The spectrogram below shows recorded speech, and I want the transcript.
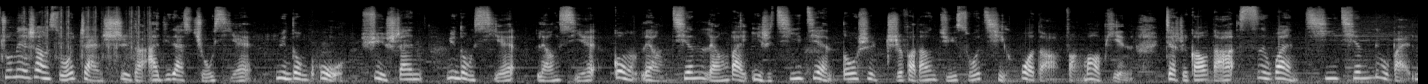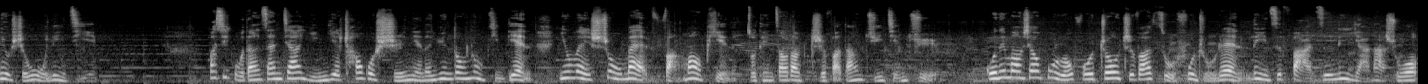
桌面上所展示的 Adidas 球鞋、运动裤、恤衫、运动鞋、凉鞋，共两千两百一十七件，都是执法当局所起获的仿冒品，价值高达四万七千六百六十五令吉。巴西古当三家营业超过十年的运动用品店，因为售卖仿冒品，昨天遭到执法当局检举。国内贸销部柔佛州执法组副主任利兹法兹利亚纳说，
